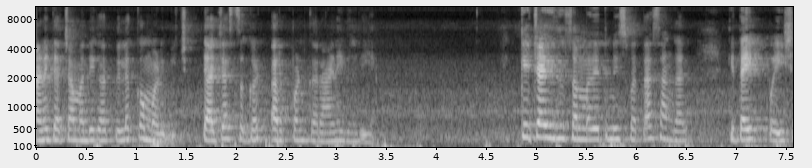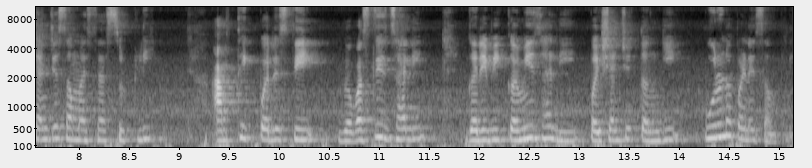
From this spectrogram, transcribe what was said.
आणि त्याच्यामध्ये घातलेलं कमळ बीज. त्याच्या सगट अर्पण करा आणि घरी या. एक्केचाळीस दिवसांमध्ये तुम्ही स्वतः सांगाल की ताई पैशांची समस्या सुटली. आर्थिक परिस्थिती व्यवस्थित झाली. गरिबी कमी झाली. पैशांची तंगी पूर्णपणे संपली.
